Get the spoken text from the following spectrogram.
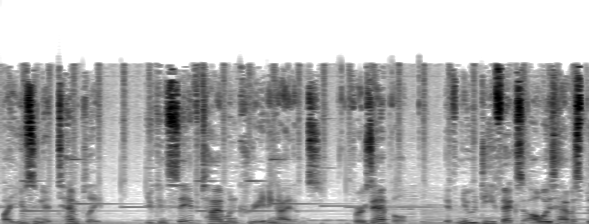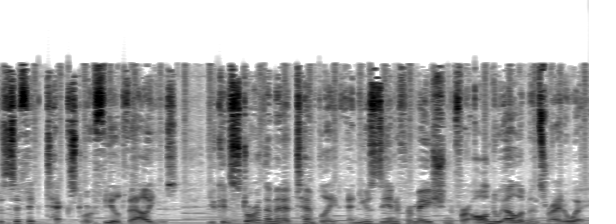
By using a template, you can save time when creating items. For example, if new defects always have a specific text or field values, you can store them in a template and use the information for all new elements right away.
